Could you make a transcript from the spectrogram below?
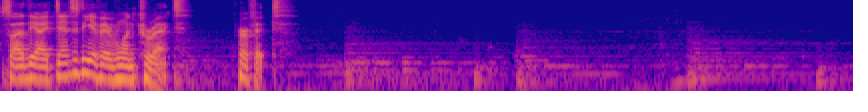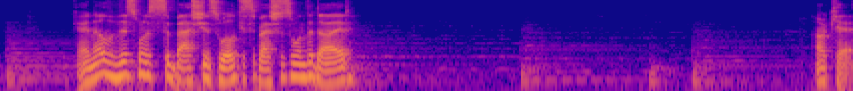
so I have the identity of everyone correct. Perfect. Okay, I know this one is Sebastian's will, because Sebastian's the one that died. Okay.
